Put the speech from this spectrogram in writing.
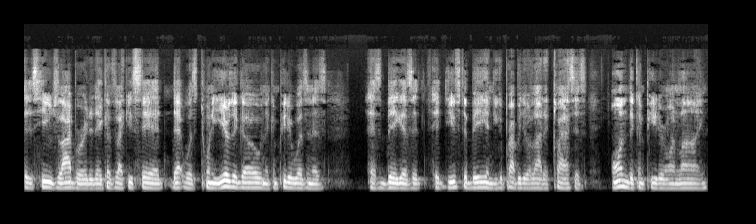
this huge library today because, like you said, that was 20 years ago, and the computer wasn't as as big as it, it used to be, and you could probably do a lot of classes on the computer online.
